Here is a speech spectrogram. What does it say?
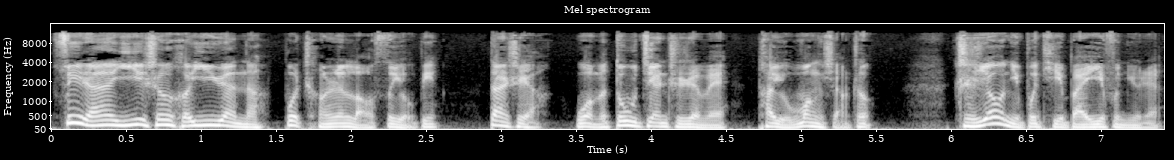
虽然医生和医院呢不承认老四有病，但是呀，我们都坚持认为他有妄想症。只要你不提白衣服女人，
